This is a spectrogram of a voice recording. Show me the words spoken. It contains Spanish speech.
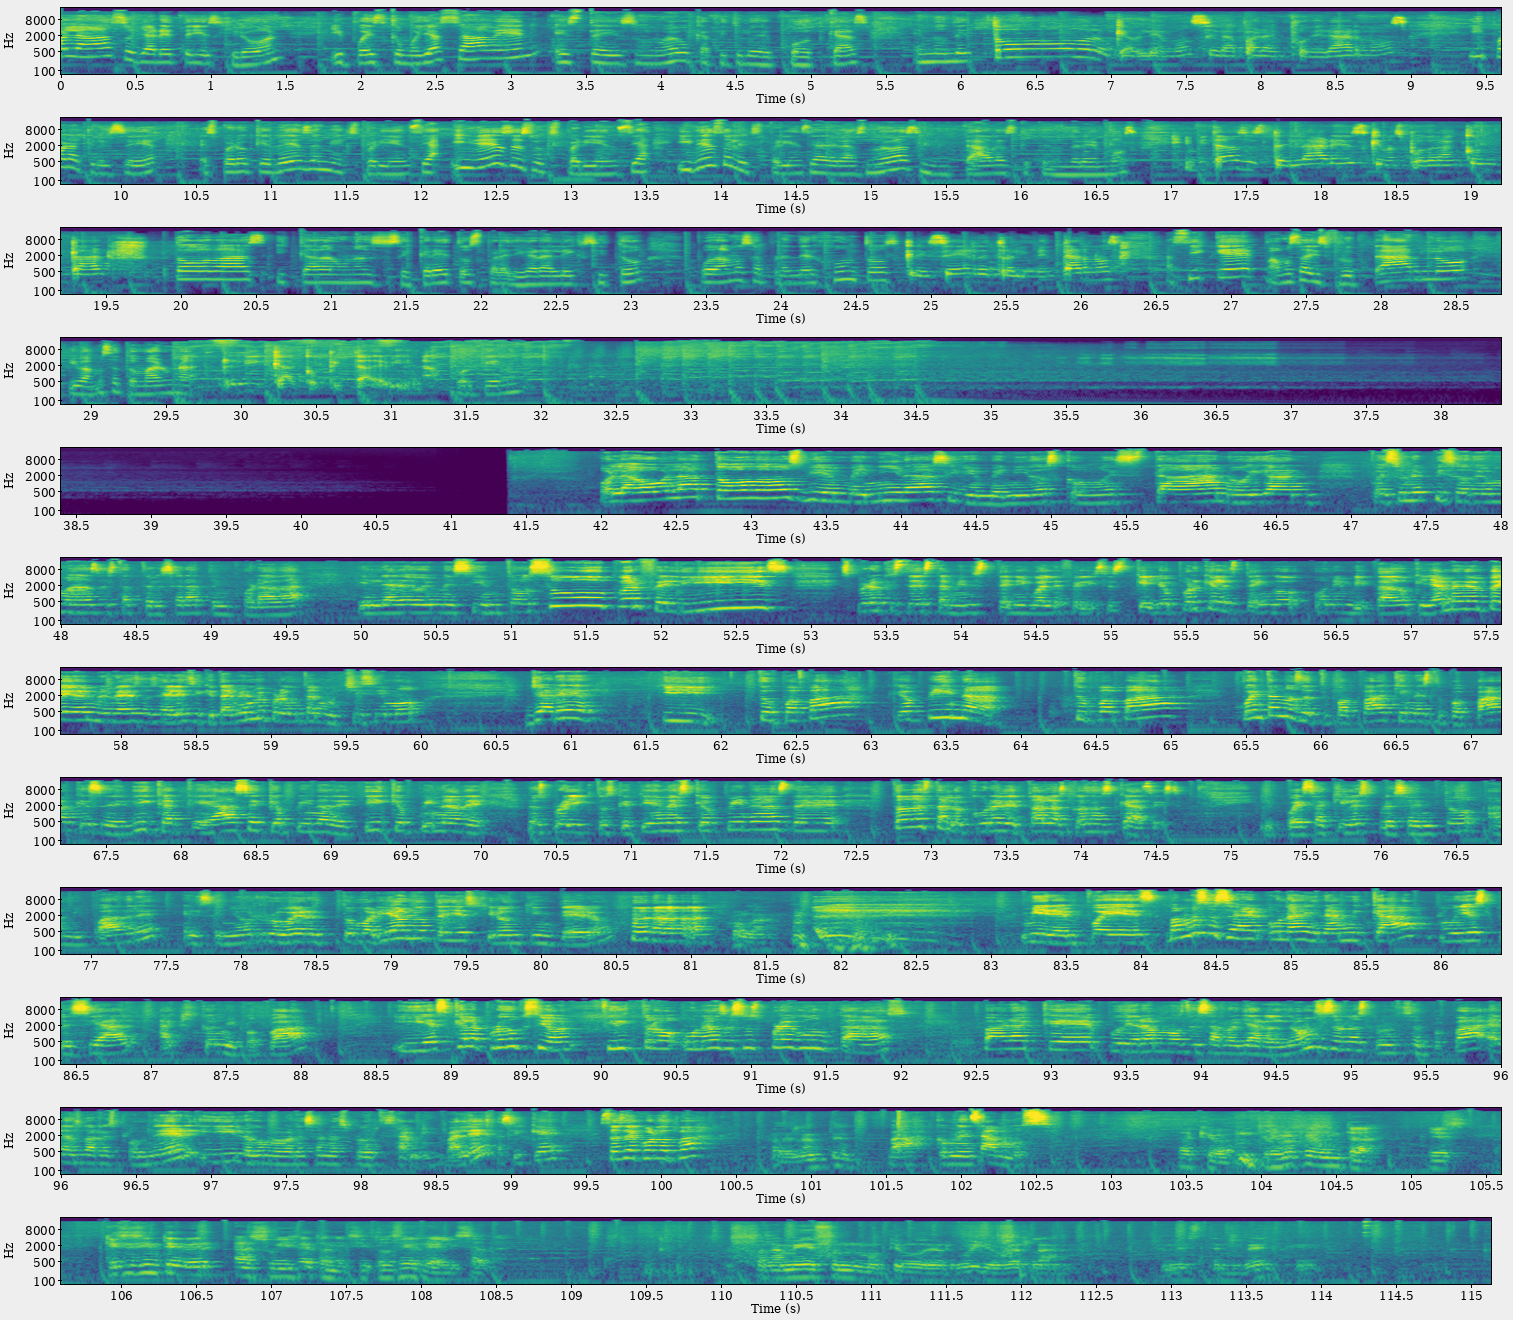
Hola, soy Arete y Girón y pues como ya saben, este es un nuevo capítulo de podcast en donde todo lo que hablemos será para empoderarnos y para crecer. Espero que desde mi experiencia y desde su experiencia y desde la experiencia de las nuevas invitadas que tendremos, invitadas estelares que nos podrán contar todas y cada uno de sus secretos para llegar al éxito, podamos aprender juntos, crecer, retroalimentarnos. Así que vamos a disfrutarlo y vamos a tomar una rica copita de vino. Porque Hola, hola a todos, bienvenidas y bienvenidos, ¿cómo están? Oigan, pues un episodio más de esta tercera temporada y el día de hoy me siento súper feliz. Espero que ustedes también estén igual de felices que yo porque les tengo un invitado que ya me habían pedido en mis redes sociales y que también me preguntan muchísimo. Jared, ¿y ¿Tu papá qué opina? ¿Tu papá? Cuéntanos de tu papá, quién es tu papá, qué se dedica, qué hace, qué opina de ti, qué opina de los proyectos que tienes, qué opinas de toda esta locura y de todas las cosas que haces. Y pues aquí les presento a mi padre, el señor Roberto Mariano Telles Girón Quintero. Hola. Miren, pues vamos a hacer una dinámica muy especial aquí con mi papá. Y es que la producción filtró unas de sus preguntas para que pudiéramos desarrollarlas. Le vamos a hacer unas preguntas al papá, él las va a responder y luego me van a hacer unas preguntas a mí, ¿vale? Así que, ¿estás de acuerdo, papá? Adelante. Va, comenzamos. Ah, qué va. Primera pregunta es, ¿qué se siente ver a su hija tan exitosa y realizada? Para mí es un motivo de orgullo verla en este nivel, que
